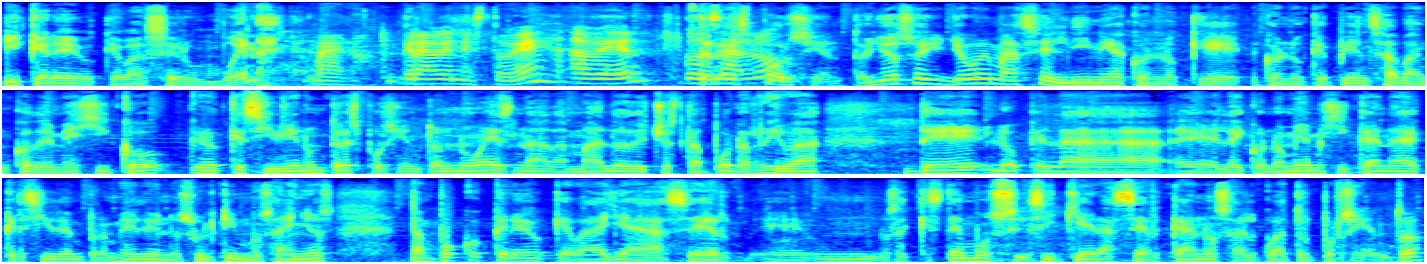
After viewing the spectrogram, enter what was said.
y creo que va a ser un buen año. Bueno, graben esto, ¿eh? A ver, Gonzalo. 3%. Yo soy yo voy más en línea con lo que con lo que piensa Banco de México. Creo que si bien un 3% no es nada malo, de hecho está por arriba de lo que la, eh, la economía mexicana ha crecido en promedio en los últimos años, tampoco creo que vaya a ser eh, un, o sea, que estemos siquiera cercanos al 4%.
